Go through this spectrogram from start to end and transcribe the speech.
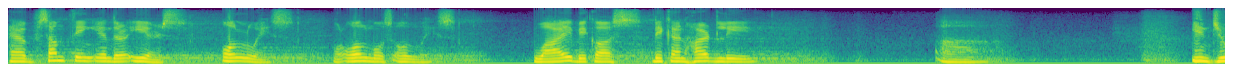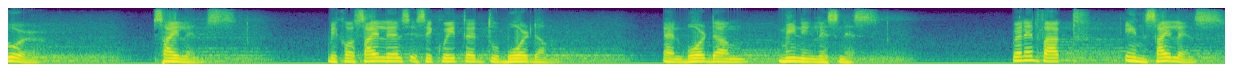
have something in their ears always or almost always. Why? Because they can hardly uh, endure silence. Because silence is equated to boredom, and boredom, meaninglessness. When in fact, in silence,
